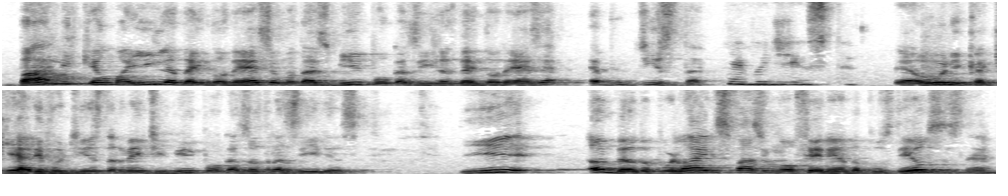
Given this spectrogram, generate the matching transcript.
Bali, que é uma ilha da Indonésia, uma das mil e poucas ilhas da Indonésia, é budista. É budista. É a única que é budista no meio de mil e poucas outras ilhas. E andando por lá, eles fazem uma oferenda para os deuses, né?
